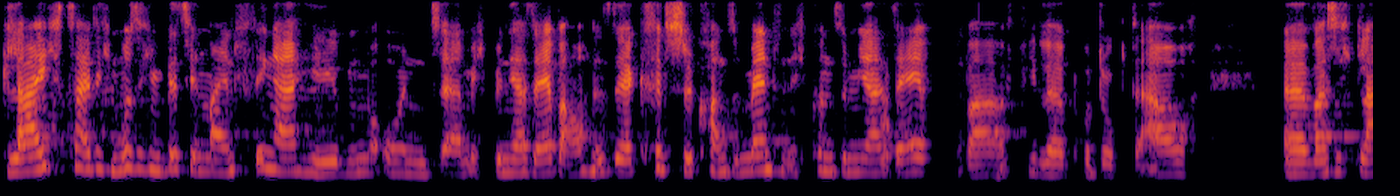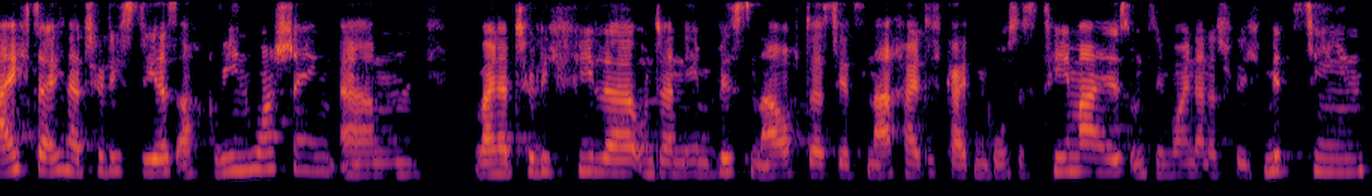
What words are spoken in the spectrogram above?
Gleichzeitig muss ich ein bisschen meinen Finger heben und ähm, ich bin ja selber auch eine sehr kritische Konsumentin. Ich konsumiere selber viele Produkte auch. Äh, was ich gleichzeitig natürlich sehe, ist auch Greenwashing, ähm, weil natürlich viele Unternehmen wissen auch, dass jetzt Nachhaltigkeit ein großes Thema ist und sie wollen da natürlich mitziehen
